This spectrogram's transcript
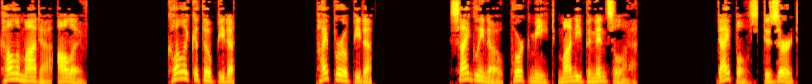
Kalamata olive. Kolokythopita Piperopita Siglino pork meat Mani Peninsula. Diples dessert.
